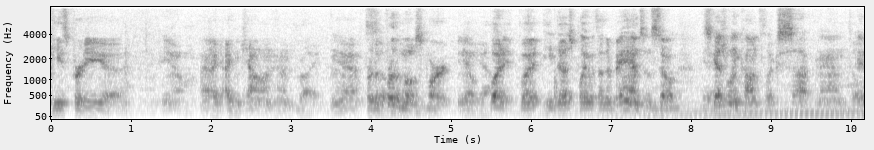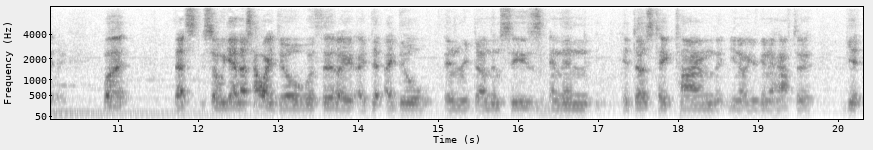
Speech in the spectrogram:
he's pretty. Uh, you know, I, I can count on him. Right. Yeah, for the So- for the most part, you Yeah, know. yeah. But but he does play with other bands, and so Yeah. scheduling conflicts suck, man. It- Totally. but that's so yeah, that's how I deal with it. I I, de- I deal in redundancies, Mm-hmm. and then it does take time. That you know you're gonna have to get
